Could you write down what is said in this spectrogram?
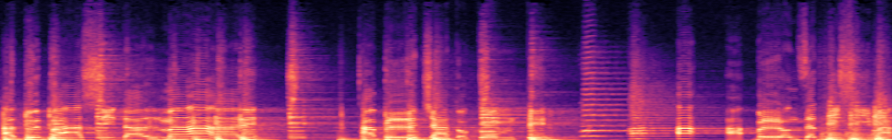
A due passi dal mare con ah, abbronzatissima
